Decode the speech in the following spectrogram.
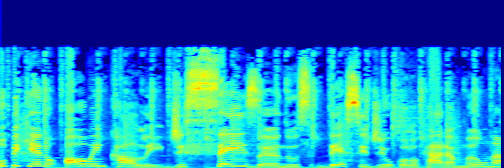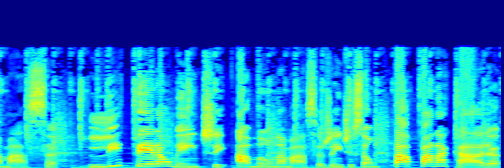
O pequeno Owen Colley, de 6 anos, decidiu colocar a mão na massa. Literalmente a mão na massa. Gente, isso é um tapa na cara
